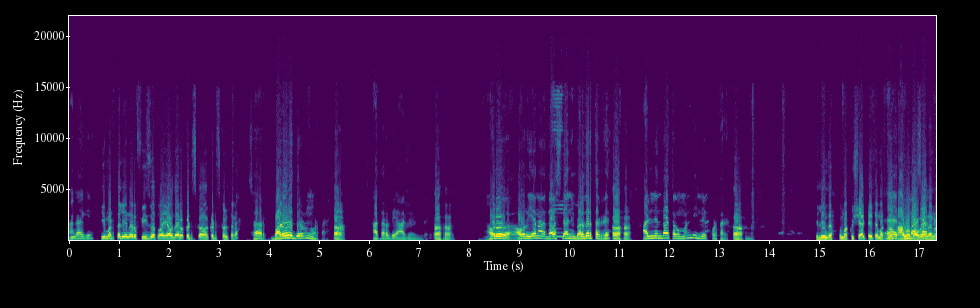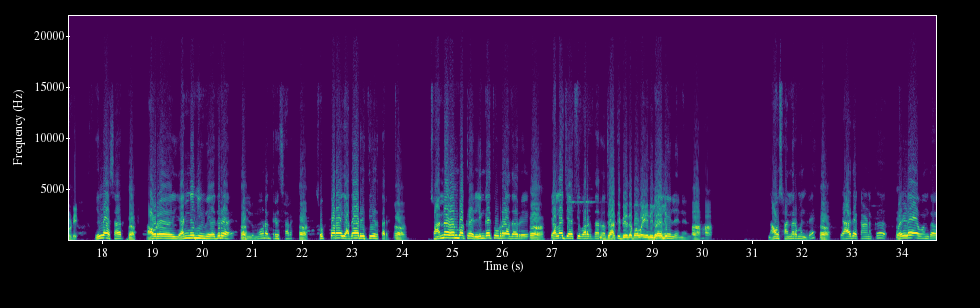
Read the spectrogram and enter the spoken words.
ಹಂಗಾಗಿ ಈ ಮಠದಲ್ಲಿ ಏನಾದ್ರು ಫೀಸ್ ಅಥವಾ ಯಾವ್ದಾದ್ರು ಕಟ್ಸ್ಕೊ ಕಟ್ಸ್ಕೊಳ್ತಾರೆ? ಸರ್ ಬಡವ್ರ ಇದ್ರು ನೋಡ್ತಾರೆ. ಹಾ. ಆ ತರದ್ ಆದ್ರೆ ಹಾ ಹಾ. ಅವ್ರು ಅವ್ರು ಏನ ದವಸ ಧಾನ್ಯ ಬೆಳೆದಿರ್ತಾರ್ರಿ. ಹಾ ಹಾ. ಅಲ್ಲಿಂದ ತಗೊಂಬಂದ್ ಇಲ್ಲಿ ಕೊಡ್ತಾರ್ರಿ ಹಾ ಹಾ. ಇಲ್ಲಿಂದ ತುಂಬಾ ಖುಷಿ ಆಗ್ತೈತೆ ಮಕ್ಕಳು ಏ, ಹಾವ ತುಂಬಾ ಭಾವ ಎಲ್ಲ ನೋಡಿ. ಇಲ್ಲ ಸರ್ ಹಾ. ಅವ್ರ ಹೆಂಗ ನೀವ್ ಎದ್ರ ಇಲ್ಲಿ ನೋಡಂತ್ರಿ ಸರ್ ಹಾ. ಸೂಪರ್ ಆಗಿ ಅದೇ ರೀತಿ ಇರ್ತಾರೆ. ಹಾ. ಸ್ವಾಮ್ಯಾರ ಅನ್ಬೇಕ್ರಿ ಲಿಂಗಾಯತ್ ಹುಡ್ರ ಅದಾವ್ರಿ. ಹಾ. ಎಲ್ಲಾ ಜಾತಿ ವರ್ಗದಾರ ಜಾತಿ ಭೇದ ಭಾವ ಏನಿಲ್ಲ ಇಲ್ಲಿ. ಹಾ ಹಾ. ನಾವು ಸ್ವಾಮ್ಯಾರ ಮಂದ್ರಿ. ಹಾ. ಯಾವ್ದೇ ಕಾರಣಕ್ಕ ಒಳ್ಳೆ ಒಂದು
